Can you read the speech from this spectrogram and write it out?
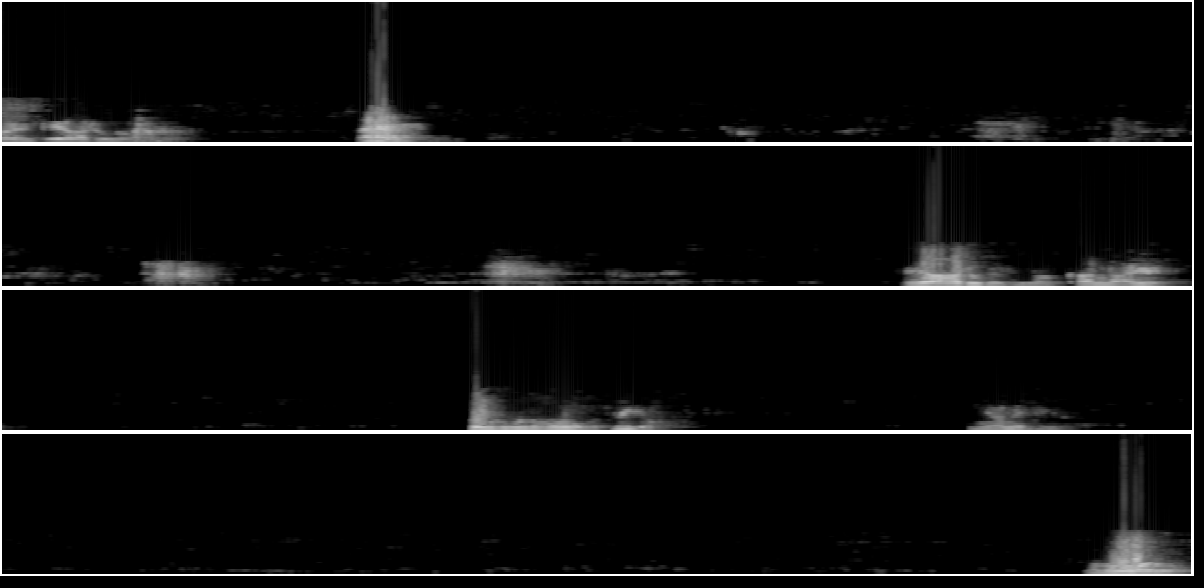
ခိုင်းတရားထုတ်တော့တရားအားထုတ်တယ်ဆိုတော့ခန္ဓာရဲ့ပင်ကိုယ်သဘောကိုသိအောင်ဉာဏ်နဲ့ကြည့် သဘောကတော့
